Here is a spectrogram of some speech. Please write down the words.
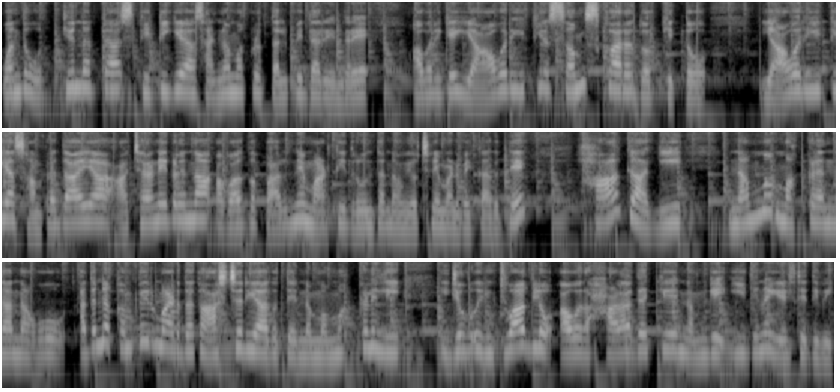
ಒಂದು ಅತ್ಯುನ್ನತ ಸ್ಥಿತಿಗೆ ಆ ಸಣ್ಣ ಮಕ್ಕಳು ತಲುಪಿದ್ದಾರೆ. ಅಂದರೆ ಅವರಿಗೆ ಯಾವ ರೀತಿಯ ಸಂಸ್ಕಾರ ದೊರಕಿತ್ತು ಯಾವ ರೀತಿಯ ಸಂಪ್ರದಾಯ ಆಚರಣೆಗಳನ್ನ ಅವಾಗ ಪಾಲನೆ ಮಾಡ್ತಿದ್ರು ಅಂತ ನಾವು ಯೋಚನೆ ಮಾಡಬೇಕಾಗುತ್ತೆ. ಹಾಗಾಗಿ ನಮ್ಮ ಮಕ್ಕಳನ್ನ ನಾವು ಅದನ್ನ ಕಂಪೇರ್ ಮಾಡಿದಾಗ ಆಶ್ಚರ್ಯ ಆಗುತ್ತೆ. ನಮ್ಮ ಮಕ್ಕಳಲ್ಲಿ ನಿಜ ನಿಜವಾಗ್ಲೂ ಅವರ ಹಾಳಾಗಕ್ಕೆ ನಮಗೆ ಈ ದಿನ ಹೇಳ್ತಿದೀವಿ.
